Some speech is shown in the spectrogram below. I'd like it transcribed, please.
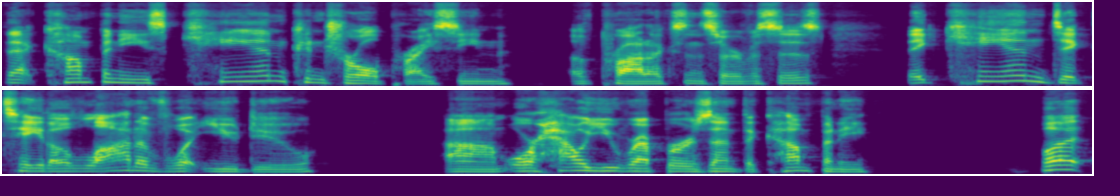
that companies can control pricing of products and services they can dictate a lot of what you do um, or how you represent the company, but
